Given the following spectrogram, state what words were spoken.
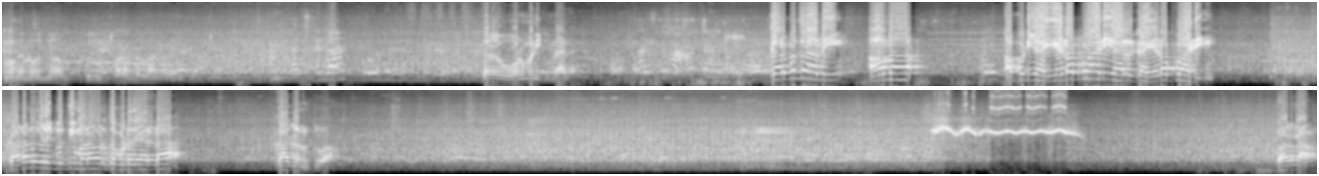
இவங்க கொஞ்சம் புது பிறகு ஒரு மணிக்கு மேல. கர்மசாமி ஆமா. அப்படியா எடப்பாடி யார் இருக்கா? எடப்பாடி. கடன்களை பத்தி மன வருத்தப்பட்டது யாருடா? கால் அனுப்புவான் வரலாம்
